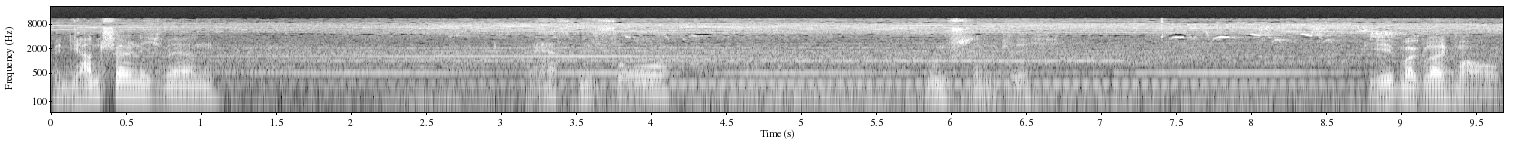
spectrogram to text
Wenn die Handschellen nicht wären, wäre es nicht so umständlich. Die heben wir gleich mal auf.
